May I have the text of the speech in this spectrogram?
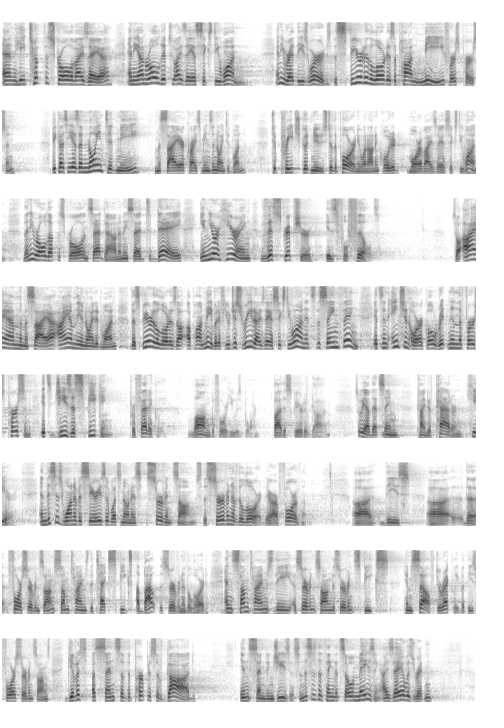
and he took the scroll of Isaiah and he unrolled it to Isaiah 61. And he read these words The Spirit of the Lord is upon me, first person, because he has anointed me Messiah, Christ means anointed one, to preach good news to the poor. And he went on and quoted more of Isaiah 61. Then he rolled up the scroll and sat down and he said, Today, in your hearing, this scripture is fulfilled. So I am the Messiah. I am the anointed one. The Spirit of the Lord is upon me. But if you just read Isaiah 61, it's the same thing. It's an ancient oracle written in the first person. It's Jesus speaking prophetically long before he was born by the Spirit of God. So we have that same kind of pattern here. And this is one of a series of what's known as servant songs, the servant of the Lord. There are four of them. Uh, these, uh, the four servant songs, sometimes the text speaks about the servant of the Lord, and sometimes the servant song, the servant speaks himself directly. But these four servant songs give us a sense of the purpose of God in sending Jesus. And this is the thing that's so amazing. Isaiah was written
